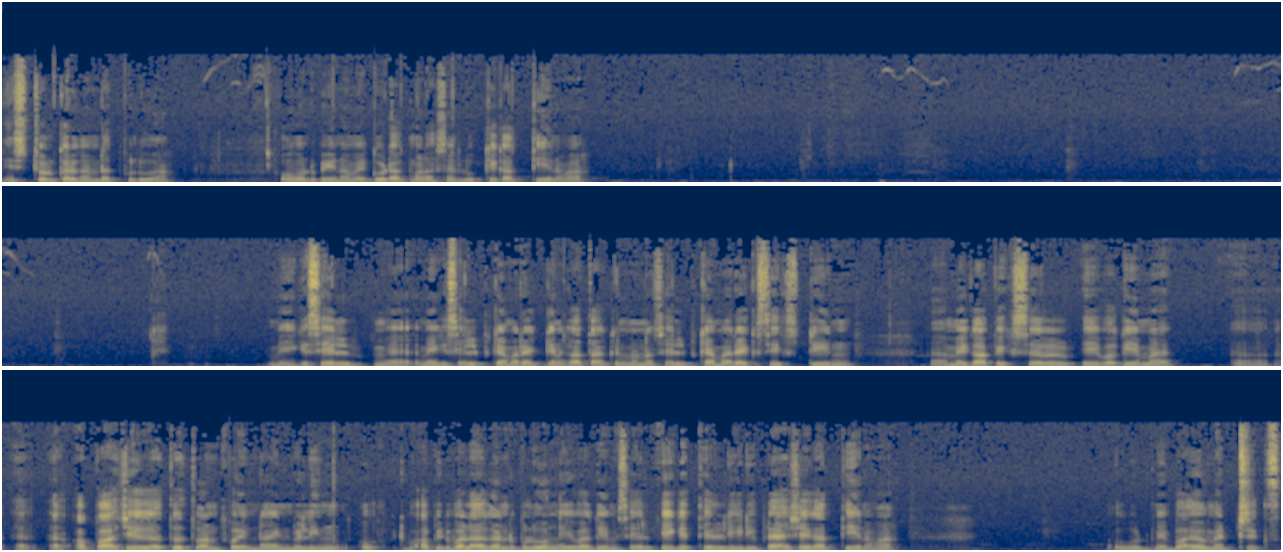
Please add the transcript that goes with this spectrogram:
install කරගන්නත් පුළුවන්. ඔගොන්ට පේනවා මේ ගොඩක්ම ලස්සන ලුක් එකක් තියෙනවා. මේක සෙල් මේක සෙල්ෆි කැමර එක ගැන කතා කරනවා සෙල්ෆි කැමර එක 16 මෙගාපික්සල් ඒ වගේම අපාචය ගත්තොත් 1.9 වලින් අපිට බලා ගන්න පුළුවන්. ඒ වගේම සෙල්ෆි එකේ LED ෆ්ලෑෂ් එකක් තියෙනවා. ඔගොල්ලෝ මේ බයෝමැට්‍රික්ස්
